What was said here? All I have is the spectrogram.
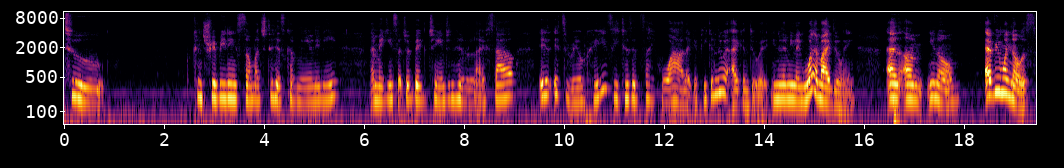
to contributing so much to his community and making such a big change in his lifestyle it, it's real crazy because it's like wow like if he can do it i can do it. You know what i mean? Like what am i doing? And um you know everyone knows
